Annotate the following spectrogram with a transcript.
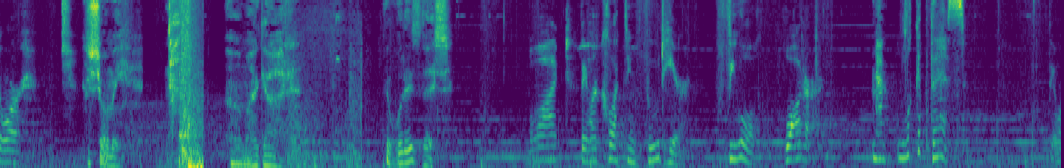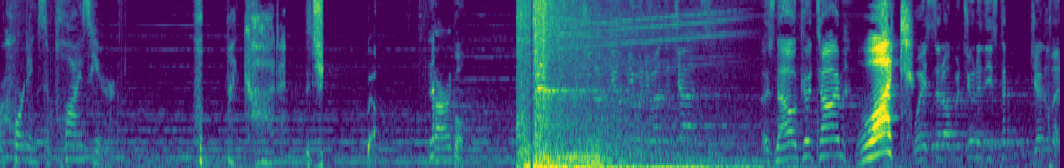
Sure. Show me. Oh my god. What is this? What? They were collecting food here. Fuel, water. Man, look at this. They were hoarding supplies here. Oh my god. Did you... Well, Guard. well. Is now a good time? What? Wasted opportunities, gentlemen.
